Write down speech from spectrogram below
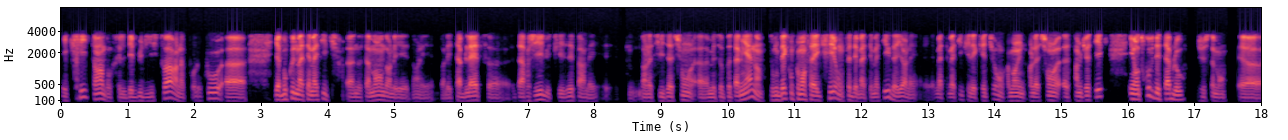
écrites, hein, donc c'est le début de l'histoire là pour le coup. Euh, il y a beaucoup de mathématiques, euh, notamment dans les dans les dans les tablettes euh, d'argile utilisées par les dans la civilisation mésopotamienne. Donc dès qu'on commence à écrire, on fait des mathématiques. D'ailleurs, les, les mathématiques et l'écriture ont vraiment une relation symbiotique et on trouve des tableaux justement, euh,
